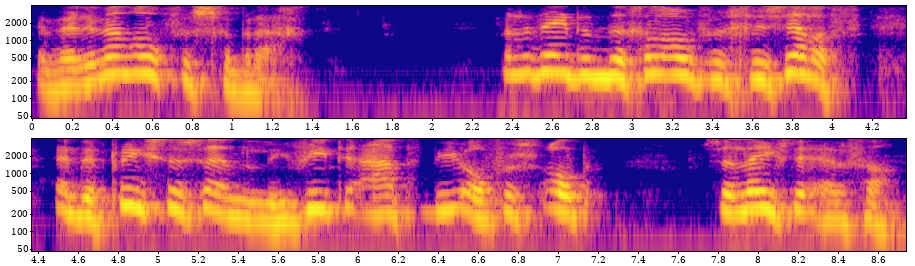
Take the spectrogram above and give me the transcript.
Er werden wel offers gebracht. Maar dat deden de gelovigen zelf en de priesters en de levieten aten die offers op. Ze leefden ervan.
